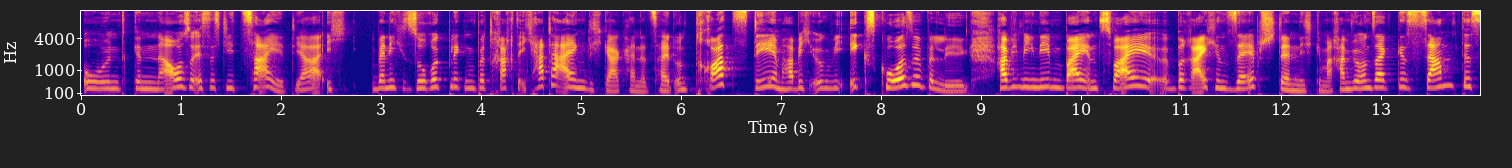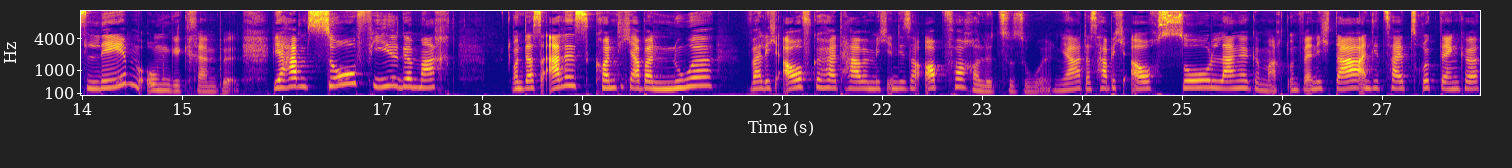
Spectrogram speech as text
Und genauso ist es die Zeit. Ja, ich, wenn ich so rückblickend betrachte, ich hatte eigentlich gar keine Zeit und trotzdem habe ich irgendwie x Kurse belegt, habe ich mich nebenbei in zwei äh, Bereichen selbstständig gemacht, haben wir unser gesamtes Leben umgekrempelt. Wir haben so viel gemacht und das alles konnte ich aber nur, weil ich aufgehört habe, mich in dieser Opferrolle zu suhlen. Ja, das habe ich auch so lange gemacht und wenn ich da an die Zeit zurückdenke,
